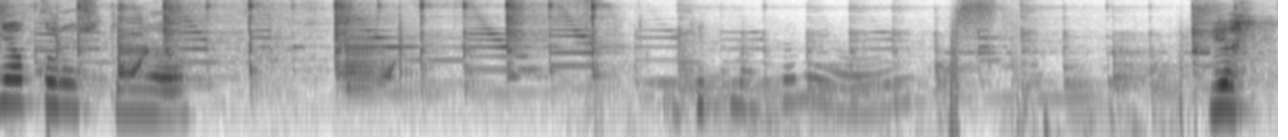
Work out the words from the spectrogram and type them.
Niye konuştum ya? Gitmesene ya. Yes.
